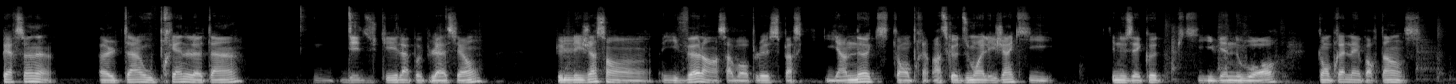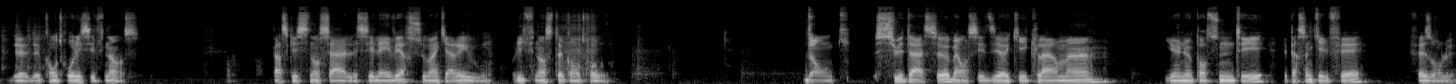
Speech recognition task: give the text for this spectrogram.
personne a le temps ou prenne le temps d'éduquer la population les gens sont, ils veulent en savoir plus parce qu'il y en a qui comprennent, en tout cas, du moins les gens qui, nous écoutent et qui viennent nous voir, comprennent l'importance de, contrôler ses finances. Parce que sinon, c'est l'inverse souvent qui arrive où les finances te contrôlent. Donc, suite à ça, ben, on s'est dit, OK, clairement, il y a une opportunité, il n'y a personne qui le fait, faisons-le.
